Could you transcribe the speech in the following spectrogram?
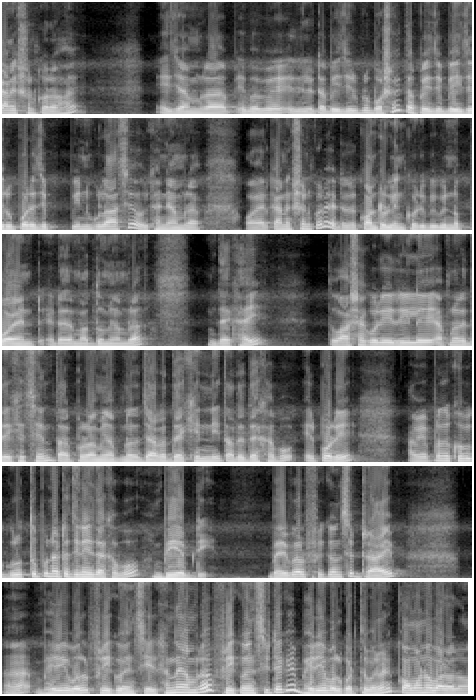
কানেকশন করা হয়। এই যে আমরা এভাবে রিলেটা বেজের উপরে বসাই, তারপরে এই যে বেজের উপরে যে পিনগুলো আছে, ওইখানে আমরা ওয়্যার কানেকশন করে এটার কন্ট্রোলিং করি, বিভিন্ন পয়েন্ট এটার মাধ্যমে আমরা দেখাই। তো আশা করি রিলে আপনারা দেখেছেন, তারপর আমি আপনাদের যারা দেখেননি তাদের দেখাবো। এরপরে আমি আপনাদের খুবই গুরুত্বপূর্ণ একটা জিনিস দেখাবো VFD variable frequency drive variable frequency এখানে আমরা ফ্রিকোয়েন্সিটাকে ভেরিয়েবল করতে পারি মানে কমানো বাড়ানো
